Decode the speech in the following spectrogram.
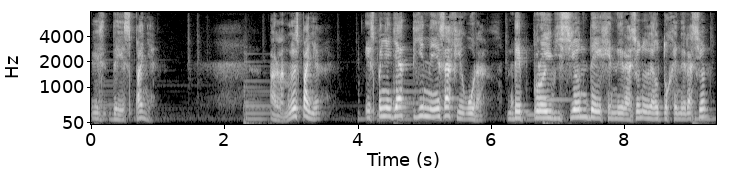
Es de España. Hablando de España, España ya tiene esa figura de prohibición de generación o de autogeneración,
